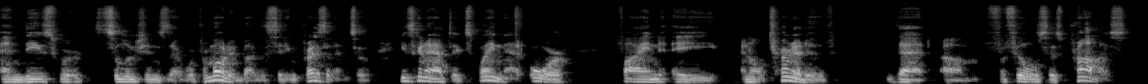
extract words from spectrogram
And these were solutions that were promoted by the sitting president. So he's going to have to explain that or find a an alternative that um, fulfills his promise,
